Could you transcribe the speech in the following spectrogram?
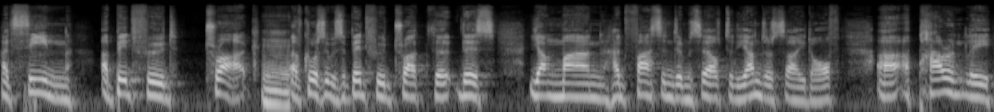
had seen a Bidfood truck. Mm. Of course, it was a Bidfood truck that this young man had fastened himself to the underside of. Uh, apparently,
